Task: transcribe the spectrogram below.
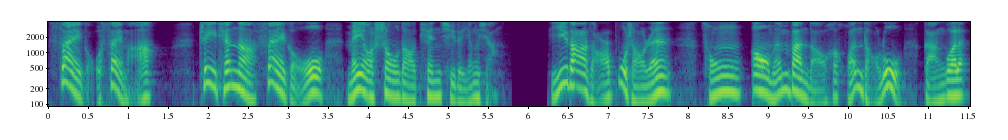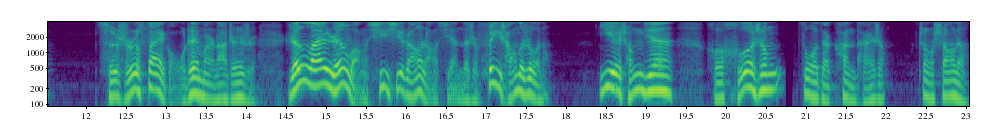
赛狗、赛马。这一天呢，赛狗没有受到天气的影响。一大早，不少人从澳门半岛和环岛路赶过来。此时，赛狗这面那真是人来人往，熙熙攘攘，显得是非常的热闹。叶成坚和和生坐在看台上，正商量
